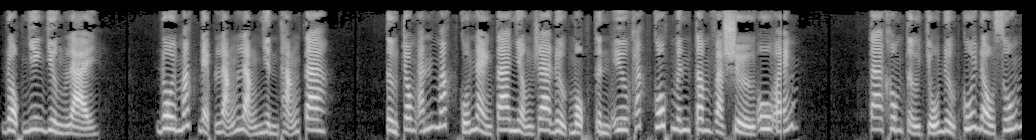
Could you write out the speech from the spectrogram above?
đột nhiên dừng lại. Đôi mắt đẹp lặng lặng nhìn thẳng ta. Từ trong ánh mắt của nàng ta nhận ra được một tình yêu khắc cốt minh tâm và sự u oán. Ta không tự chủ được cúi đầu xuống.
